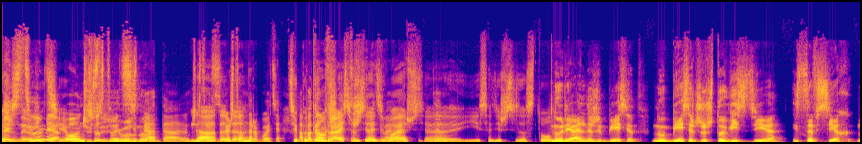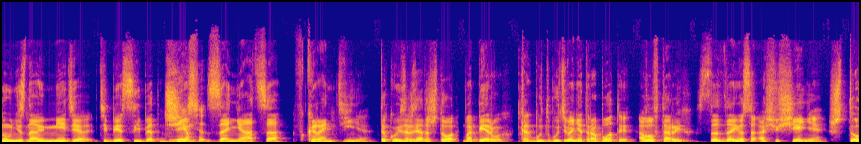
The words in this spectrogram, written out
костюме, он Чё, чувствует серьезно? себя, да, он чувствует Да, себя, да, что да. он на работе. Типа а потом ты красишься, одеваешься Да. и садишься за стол. Ну, реально же бесит. Ну, бесит же, что везде из со всех, ну, не знаю, медиа тебе сыпят, чем Бесит. заняться в карантине. Такой из разряда, что, во-первых, как будто бы у тебя нет работы, а во-вторых, создается ощущение, что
